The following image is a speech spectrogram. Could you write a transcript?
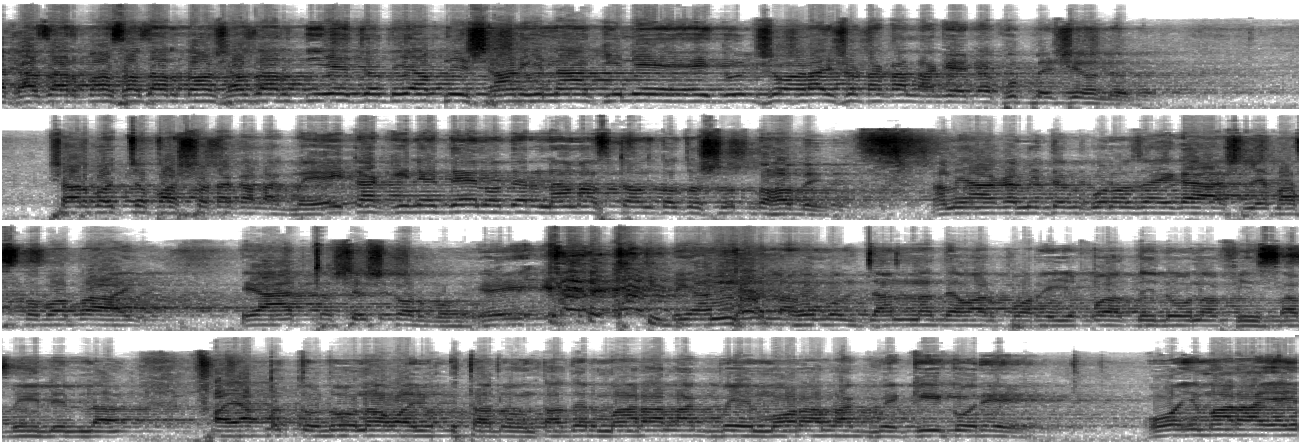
এক হাজার, পাঁচ হাজার, দশ হাজার দিয়ে যদি আপনি শাড়ি না কিনে এই দুইশো, আড়াইশো টাকা লাগে, এটা খুব বেশি হলেও। সর্বোচ্চ পাঁচশো টাকা লাগবে। এইটা কিনে দেন, ওদের নামাজটা অন্তত শুদ্ধ হবে। আমি আগামীতে কোনো জায়গায় আসলে বাস্তবতায় এই আয়াতটা শেষ করব। এই বিয়ান্নাহুমুল জান্নাত দেওয়ার পরে ইকাতিলুনা ফি সাবিলিল্লাহ, ফায়াকতুলুনা ওয়া তাদের মারা লাগবে, মরা লাগবে, কি করে? ওই মারা, এই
